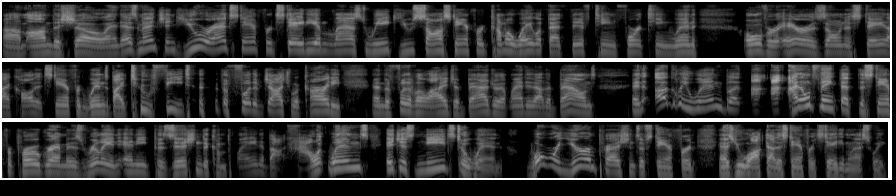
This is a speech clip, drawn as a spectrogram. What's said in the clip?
um, on the show. And as mentioned, you were at Stanford Stadium last week. You saw Stanford come away with that 15 14 win over Arizona State. I called it Stanford wins by two feet, the foot of Joshua Karty and the foot of Elijah Badger that landed out of bounds an ugly win, but I, I, don't think that the Stanford program is really in any position to complain about how it wins. It just needs to win. What were your impressions of Stanford as you walked out of Stanford Stadium last week?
